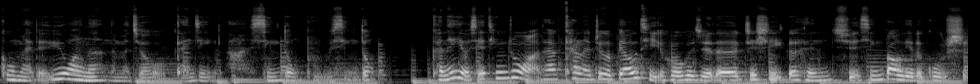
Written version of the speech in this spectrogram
购买的欲望呢，那么就赶紧啊，心动不如行动。可能有些听众啊，他看了这个标题以后，会觉得这是一个很血腥暴力的故事。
